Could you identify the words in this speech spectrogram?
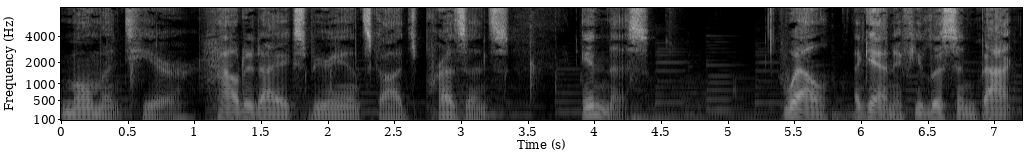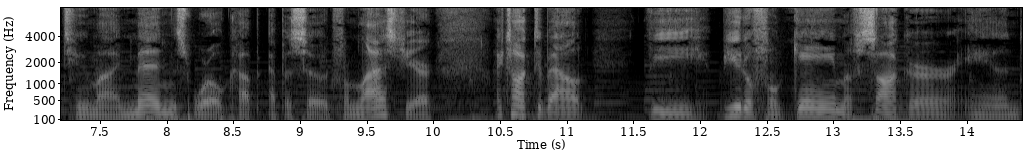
moment here. How did I experience God's presence in this? Well, again, if you listen back to my men's World Cup episode from last year, I talked about the beautiful game of soccer and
